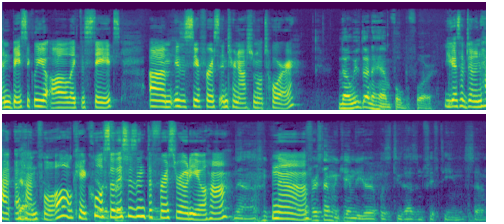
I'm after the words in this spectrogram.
and basically all like the states. Um, is this your first international tour? No, we've done a handful before. You guys have done a, ha- a Yeah. handful. Oh, okay, cool. the so this isn't the yeah. first rodeo, huh? No. No. The first time we came to Europe was 2015. So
